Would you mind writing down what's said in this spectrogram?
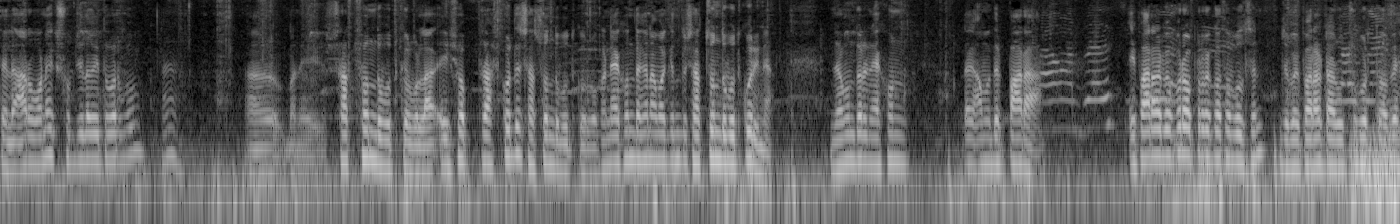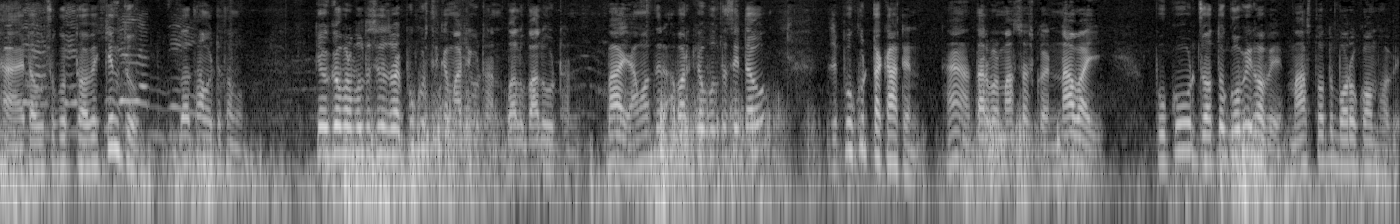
তাহলে আরও অনেক সবজি লাগাইতে পারব হ্যাঁ? আর মানে স্বাচ্ছন্দ্য বোধ করব এইসব চাষ করতে স্বাচ্ছন্দ্য বোধ করব। কারণ এখন দেখেন আমরা কিন্তু স্বাচ্ছন্দ্য বোধ করি না। যেমন ধরেন এখন আমাদের পাড়া। এই পাড়ার ব্যাপারে আপনারা কথা বলছেন যে ভাই পাড়াটা আর উঁচু করতে হবে। হ্যাঁ এটা উঁচু করতে হবে। কিন্তু থামো, একটু থামো। কেউ কেউ আবার বলতেছিল যে ভাই পুকুর থেকে মাটি উঠান, বালু বালু উঠান। ভাই, আমাদের আবার কেউ বলতেছে এটাও যে পুকুরটা কাটেন। হ্যাঁ তারপর মাছ চাষ করেন। না ভাই, পুকুর যত গভীর হবে, মাছ তত বড় কম হবে।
